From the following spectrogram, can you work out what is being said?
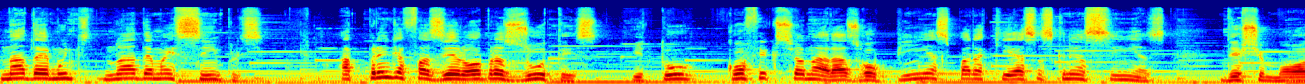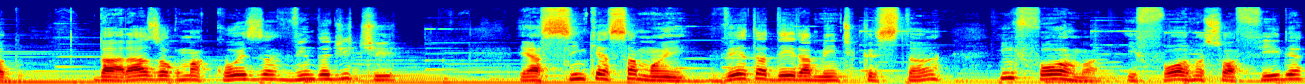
Nada é muito, nada é mais simples. Aprende a fazer obras úteis e tu confeccionarás roupinhas para que essas criancinhas, deste modo, darás alguma coisa vinda de ti. É assim que essa mãe, verdadeiramente cristã, informa e forma sua filha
